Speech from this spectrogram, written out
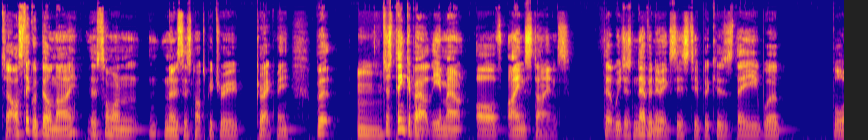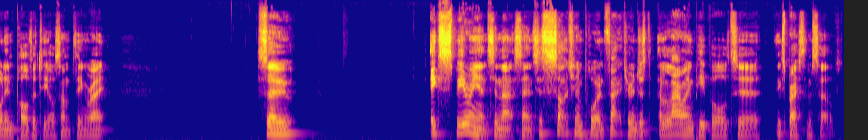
So I'll stick with Bill Nye. If someone knows this not to be true, correct me. But mm. just think about the amount of Einsteins that we just never knew existed because they were born in poverty or something, right? So experience in that sense is such an important factor in just allowing people to express themselves.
